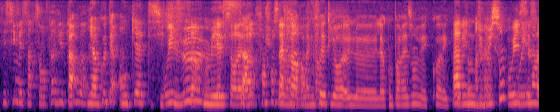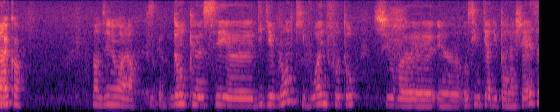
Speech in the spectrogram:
si, si, mais ça ressemble pas du bah, tout. Il y a un côté enquête, si tu veux, mais ça, franchement, ça Vous faites la comparaison avec quoi Avec ah, Pauline bah, Dubuisson Oui, c'est ça. D'accord. Non, dis-nous alors. Donc, euh, c'est euh, Didier Blonde qui voit une photo sur, euh, au cimetière du Père-Lachaise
